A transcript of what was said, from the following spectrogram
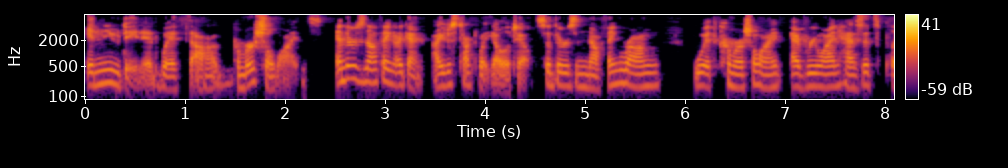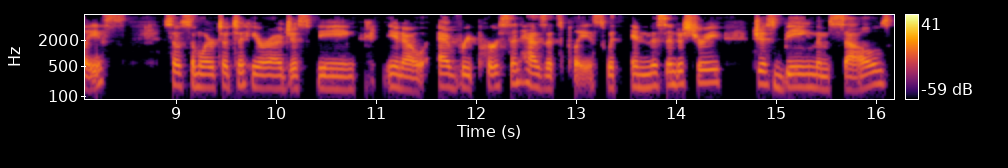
inundated with um, commercial wines. And there's nothing, again, I just talked about Yellowtail. So there's nothing wrong with commercial wine. Every wine has its place. So similar to Tahiirah, just being, you know, every person has its place within this industry, just being themselves.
